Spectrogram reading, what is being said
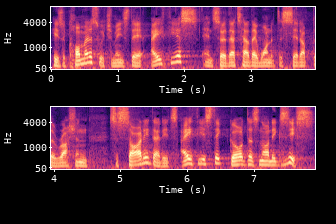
he's a communist, which means they're atheists, and so that's how they wanted to set up the Russian society that it's atheistic, God does not exist.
